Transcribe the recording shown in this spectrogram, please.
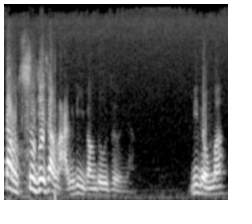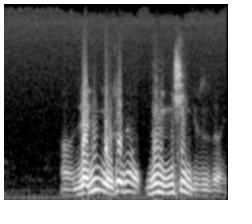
到世界上哪个地方都这样，你懂吗？嗯，人有时候那种无名性就是这样，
